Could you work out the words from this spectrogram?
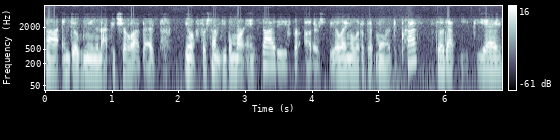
uh, and dopamine, and that could show up as, you know, for some people more anxiety, for others feeling a little bit more depressed. So that EPA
